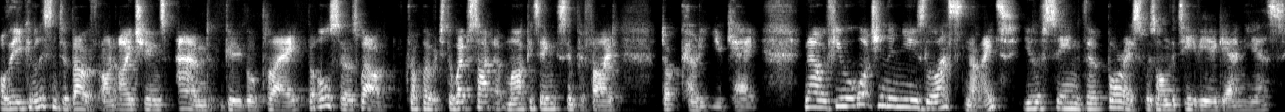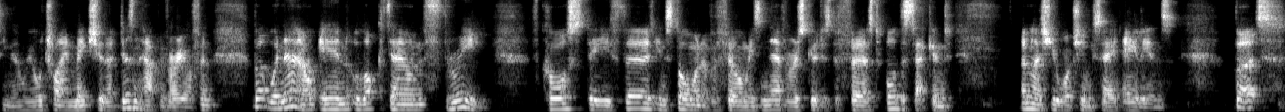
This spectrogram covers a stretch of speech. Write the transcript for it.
Although you can listen to both on iTunes and Google Play, but also as well, drop over to the website at marketingsimplified.co.uk. Now, if you were watching the news last night, you'll have seen that Boris was on the TV again. Yes, you know, we all try and make sure that doesn't happen very often, but we're now in lockdown three. Of course, the third installment of a film is never as good as the first or the second unless you're watching, say, Aliens. But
